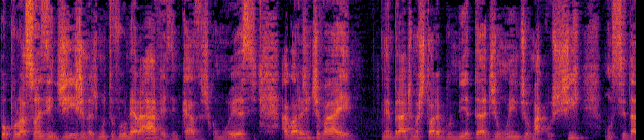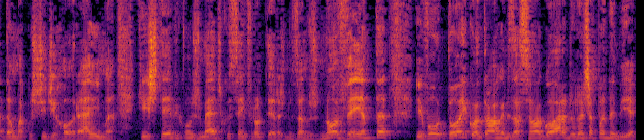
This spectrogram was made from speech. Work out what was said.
populações indígenas muito vulneráveis em casos como esse. Agora a gente vai lembrar de uma história bonita de um índio Macuxi, um cidadão Macuxi de Roraima, que esteve com os Médicos Sem Fronteiras nos anos 90 e voltou a encontrar a organização agora durante a pandemia.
